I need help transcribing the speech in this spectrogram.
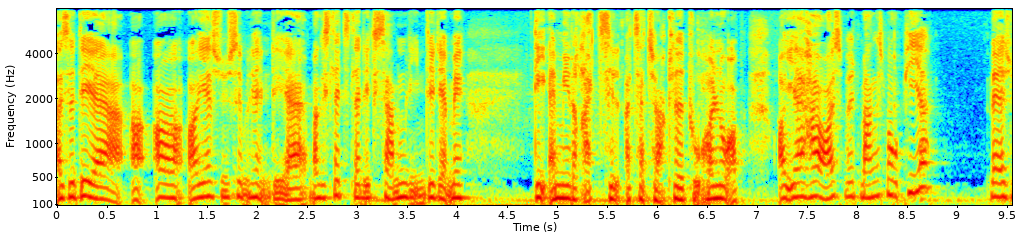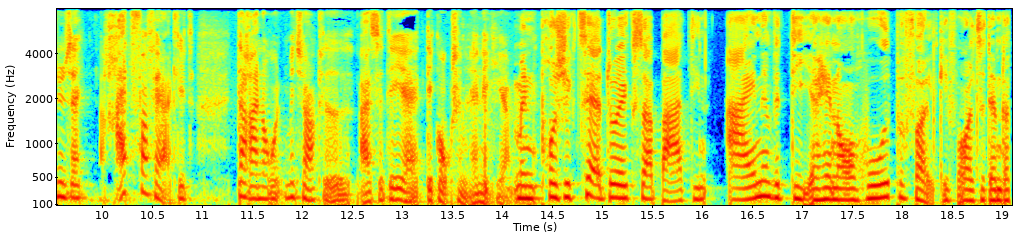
Altså det er, og, og, og jeg synes simpelthen, det er, man kan slet, slet ikke sammenligne det der med, det er min ret til at tage tørklæde på. Hold nu op. Og jeg har også mødt mange små piger, hvad jeg synes er ret forfærdeligt, der render rundt med tørklæde. Altså, det, er, det går simpelthen ikke her. Men projekterer du ikke så bare dine egne værdier hen over hovedet på folk i forhold til dem, der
